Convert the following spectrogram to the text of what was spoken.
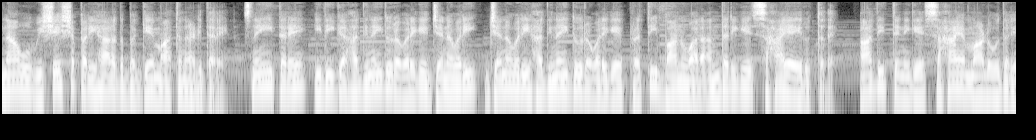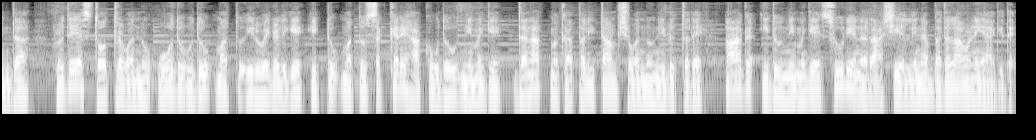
ನಾವು ವಿಶೇಷ ಪರಿಹಾರದ ಬಗ್ಗೆ ಮಾತನಾಡಿದರೆ, ಸ್ನೇಹಿತರೆ, ಇದೀಗ ಹದಿನೈದರವರೆಗೆ ಜನವರಿ ಜನವರಿ ಹದಿನೈದರವರೆಗೆ ಪ್ರತಿ ಭಾನುವಾರ ಅಂದರಿಗೆ ಸಹಾಯ ಇರುತ್ತದೆ. ಆದಿತ್ಯನಿಗೆ ಸಹಾಯ ಮಾಡುವುದರಿಂದ ಹೃದಯ ಸ್ತೋತ್ರವನ್ನು ಓದುವುದು ಮತ್ತು ಇರುವೆಗಳಿಗೆ ಹಿಟ್ಟು ಮತ್ತು ಸಕ್ಕರೆ ಹಾಕುವುದು ನಿಮಗೆ ಧನಾತ್ಮಕ ಫಲಿತಾಂಶವನ್ನು ನೀಡುತ್ತದೆ. ಆಗ ಇದು ನಿಮಗೆ ಸೂರ್ಯನ ರಾಶಿಯಲ್ಲಿನ ಬದಲಾವಣೆಯಾಗಿದೆ.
